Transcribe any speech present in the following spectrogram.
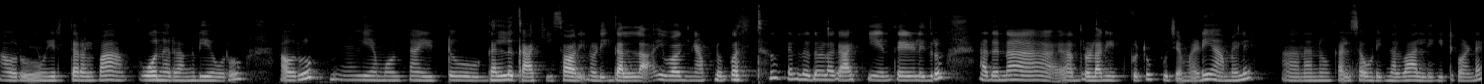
ಅವರು ಇರ್ತಾರಲ್ವಾ ಓನರ್ ಅಂಗಡಿಯವರು, ಅವರು ಈ ಅಮೌಂಟ್ನ ಇಟ್ಟು ಗಲ್ಲಕ್ಕೆ ಹಾಕಿ ಸಾರಿ ನೋಡಿ, ಗಲ್ಲ, ಇವಾಗ ಜ್ಞಾಪನಕ್ಕೆ ಬಂತು, ಗಲ್ಲದೊಳಗೆ ಹಾಕಿ ಅಂತ ಹೇಳಿದರು. ಅದನ್ನು ಅದರೊಳಗೆ ಇಟ್ಬಿಟ್ಟು ಪೂಜೆ ಮಾಡಿ, ಆಮೇಲೆ ನಾನು ಕಳಸ ಹೊಡಿದ್ನಲ್ವ ಅಲ್ಲಿಗೆ ಇಟ್ಕೊಂಡೆ.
